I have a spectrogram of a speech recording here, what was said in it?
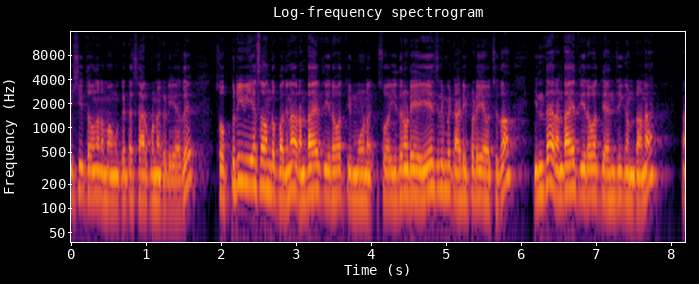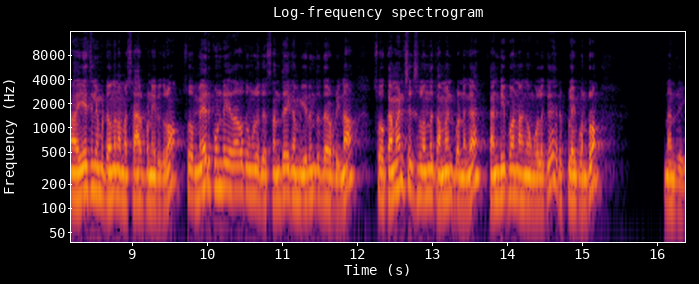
விஷயத்தை வந்து நம்ம உங்ககிட்ட ஷேர் பண்ண கிடையாது. ஸோ ப்ரீவியஸாக வந்து பார்த்திங்கன்னா ரெண்டாயிரத்தி இருபத்தி மூணு. ஸோ இதனுடைய ஏஜ் லிமிட் அடிப்படையாக வச்சு தான் இந்த ரெண்டாயிரத்தி இருபத்தி அஞ்சுக்கு உண்டான ஏஜ் லிமிட் வந்து நம்ம ஷேர் பண்ணியிருக்கிறோம். ஸோ மேற்கொண்டு ஏதாவது உங்களுக்கு சந்தேகம் இருந்தது அப்படின்னா ஸோ கமெண்ட் செக்ஷனில் வந்து கமெண்ட் பண்ணுங்கள் கண்டிப்பாக நாங்கள் உங்களுக்கு ரிப்ளை பண்ணுறோம் நன்றி.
